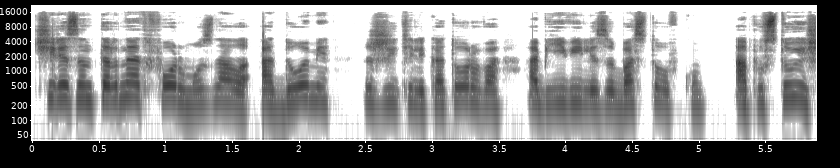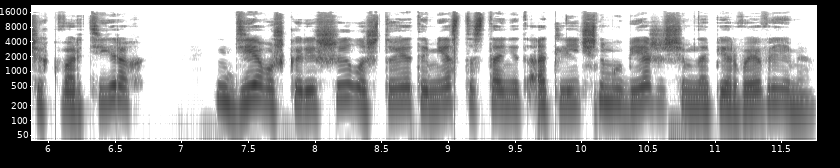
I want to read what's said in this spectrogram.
Через интернет-форум узнала о доме, жители которого объявили забастовку, о пустующих квартирах. Девушка решила, что это место станет отличным убежищем на первое время.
